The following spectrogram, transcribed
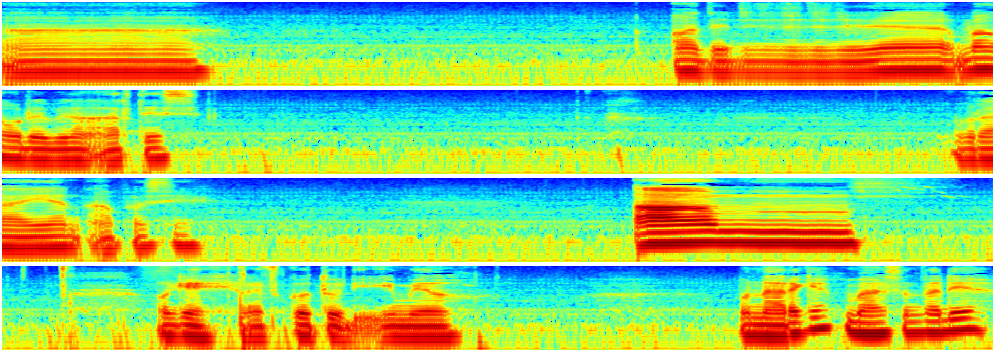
Uh, Oh Bang udah bilang artis Brian apa sih Um, Oke, okay, let's go to the email. Menarik ya pembahasan tadi ya.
